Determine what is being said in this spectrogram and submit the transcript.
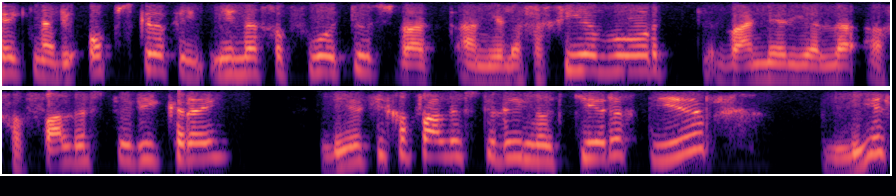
kyk na die opskrif en enige fotos wat aan julle gegee word wanneer jy 'n gevalle studie kry. Lees die gevalle studie noukeurig deur. Lees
